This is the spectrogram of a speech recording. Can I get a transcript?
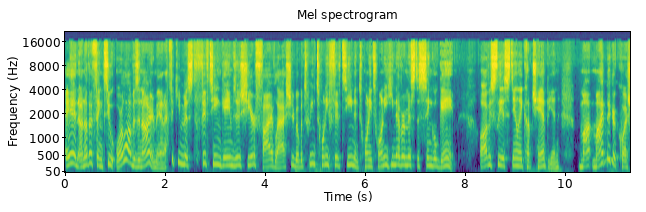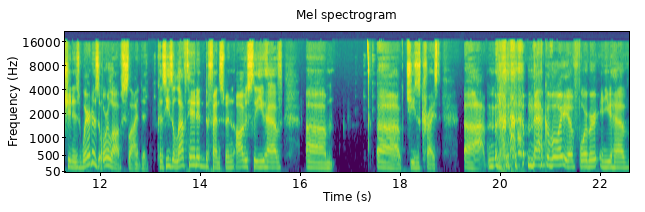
And another thing too, Orlov is an Iron Man. I think he missed 15 games this year, five last year, but between 2015 and 2020, he never missed a single game. Obviously, a Stanley Cup champion. My my bigger question is where does Orlov slide in? Because he's a left-handed defenseman. Obviously, you have, um, uh, Jesus Christ, uh, McAvoy, you have Forbort, and you have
